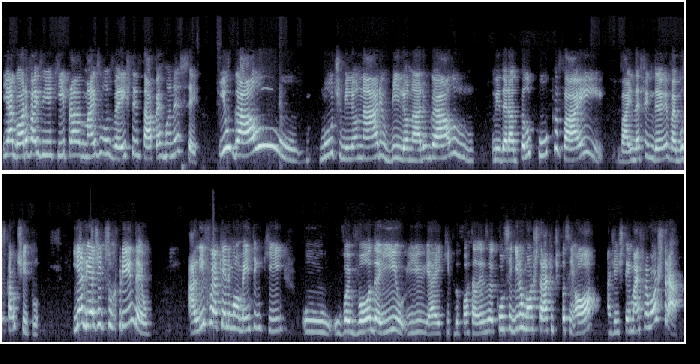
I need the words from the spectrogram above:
e agora vai vir aqui para mais uma vez tentar permanecer. E o Galo, multimilionário, bilionário Galo, liderado pelo Cuca, vai vai defender, vai buscar o título. E ali a gente surpreendeu. Ali foi aquele momento em que o, o Voivoda e, e a equipe do Fortaleza conseguiram mostrar que, tipo assim, ó, a gente tem mais para mostrar.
